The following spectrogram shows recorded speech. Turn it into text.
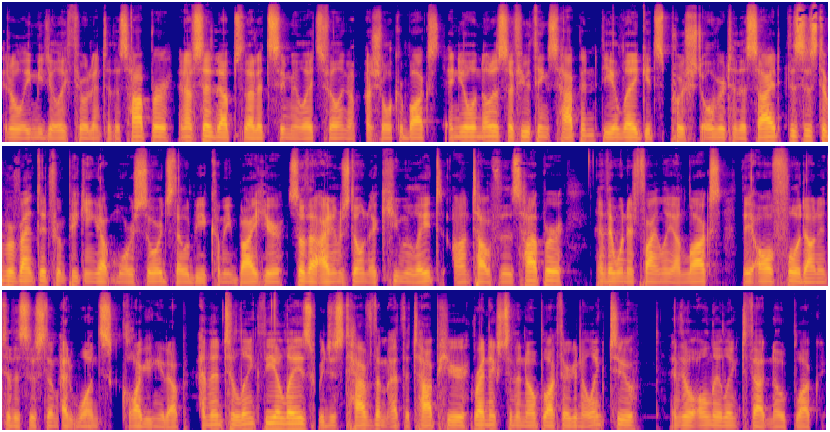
it'll immediately throw it into this hopper. And I've set it up so that it simulates filling up a shulker box. And you'll notice a few things happen. The leg gets pushed over to the side. This is to prevent it from picking up more swords that would be coming by here so that items don't accumulate on top of this hopper and then when it finally unlocks, they all flow down into the system at once, clogging it up. And then to link the allays, we just have them at the top here, right next to the note block they're going to link to, and they'll only link to that note block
